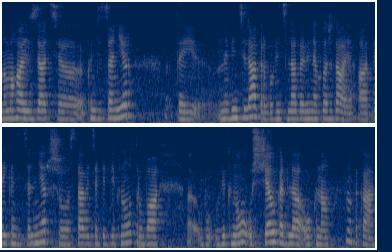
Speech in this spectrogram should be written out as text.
намагаюся взяти е, кондиціонер, той не вентилятор, бо вентилятор він не охлаждає, а той кондиціонер, що ставиться під вікно, труба е, в вікно, ущелка для окна. Ну, така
